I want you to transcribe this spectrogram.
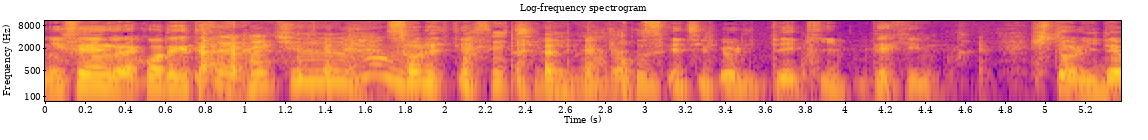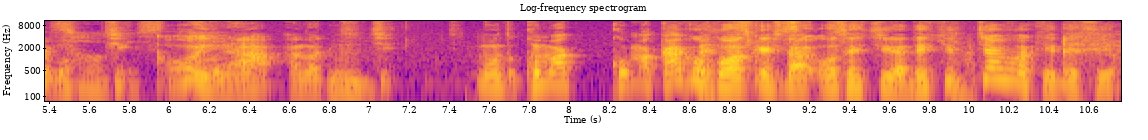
2000円ぐらい買うてきたら。それで十分それでおせち おせち料理できん。できん。一人でも。ちっこいな。あのちちもう細細かく小分けしたおせちができちゃうわけですよ。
